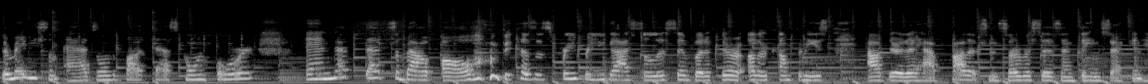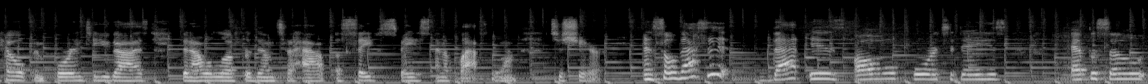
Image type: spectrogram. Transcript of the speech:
there may be some ads on the podcast going forward. And that that's about all because it's free for you guys to listen. But if there are other companies out there that have products and services and things that can help and pour into you guys, then I would love for them to have a safe space and a platform to share. And so that's it. That is all for today's episode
